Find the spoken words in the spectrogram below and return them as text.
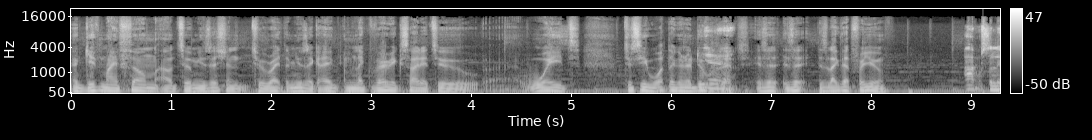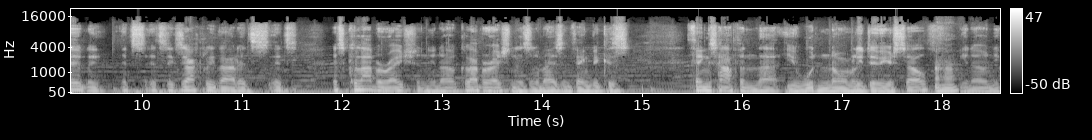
uh, give my film out to a musician to write the music. I, I'm like very excited to uh, wait to see what they're gonna do Yeah. with it. Is it is it is it like that for you? Absolutely, it's it's exactly that. It's it's it's collaboration. You know, collaboration is an amazing thing because things happen that you wouldn't normally do yourself. Uh-huh. You know, and you,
